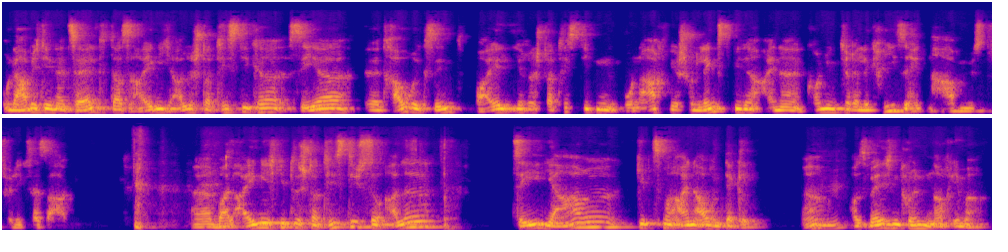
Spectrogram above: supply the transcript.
Und da habe ich denen erzählt, dass eigentlich alle Statistiker sehr äh, traurig sind, weil ihre Statistiken, wonach wir schon längst wieder eine konjunkturelle Krise hätten haben müssen, völlig versagen. äh, weil eigentlich gibt es statistisch so alle zehn Jahre gibt's mal eine auf den Deckel. Ja? Mhm. Aus welchen Gründen auch immer.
